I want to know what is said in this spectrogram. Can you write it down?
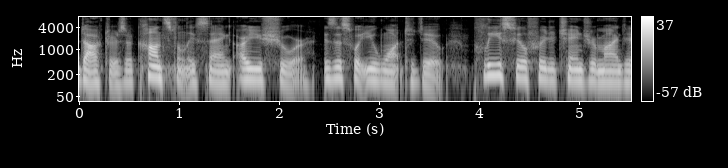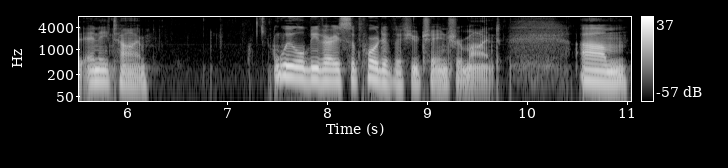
doctors are constantly saying, Are you sure? Is this what you want to do? Please feel free to change your mind at any time. We will be very supportive if you change your mind. Um,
